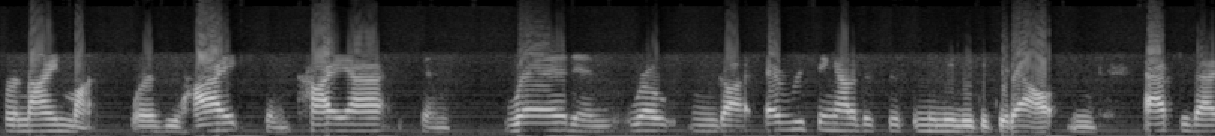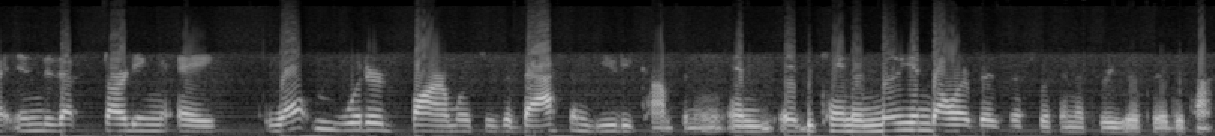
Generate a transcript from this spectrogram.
for nine months, where he hiked and kayaked and read and wrote and got everything out of the system he needed to get out. And after that, ended up starting a Walton Woodard Farm, which is a bath and beauty company, and it became a million dollar business within a three year period of time.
